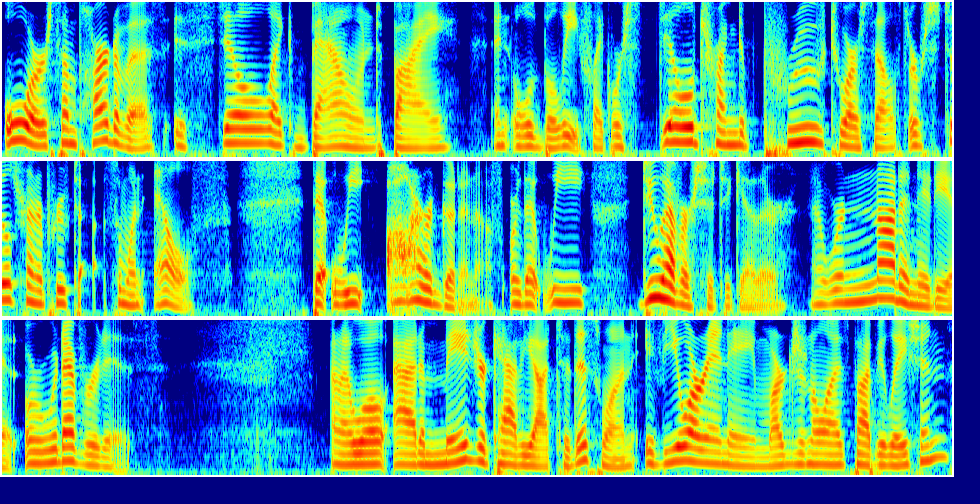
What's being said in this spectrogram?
Or some part of us is still like bound by an old belief. Like we're still trying to prove to ourselves or still trying to prove to someone else that we are good enough or that we do have our shit together and we're not an idiot or whatever it is. And I will add a major caveat to this one. If you are in a marginalized population,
